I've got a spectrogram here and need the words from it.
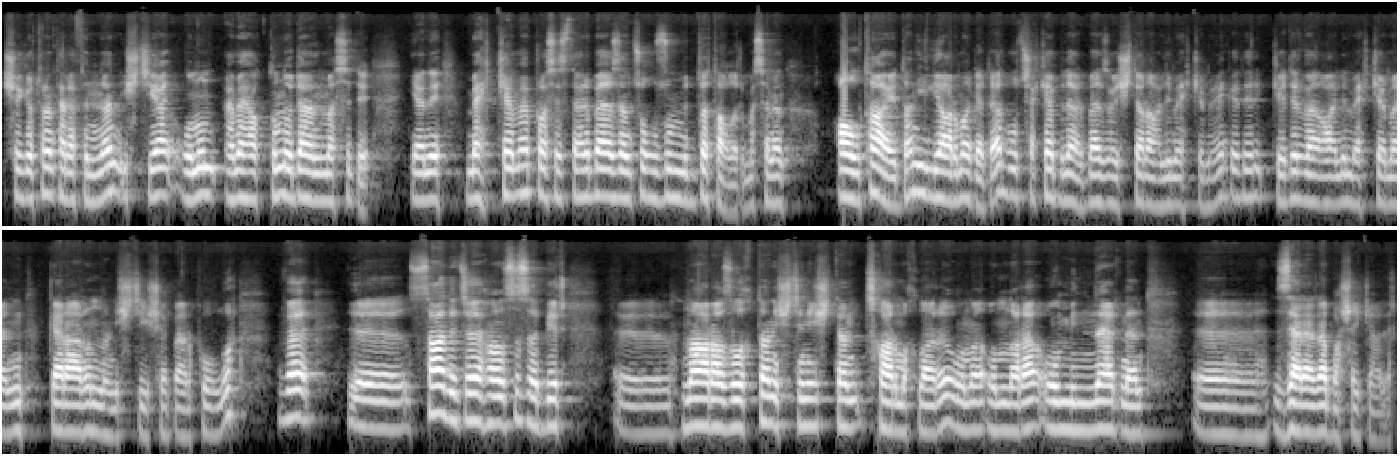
işə götürən tərəfindən işçiyə onun əmək haqqının ödənilməsidir. Yəni məhkəmə prosesləri bəzən çox uzun müddət alır. Məsələn, 6 aydan il yarıma qədər bu çəkə bilər. Bəzən işlər ali məhkəməyə gedir, gedir və ali məhkəmənin qərarı ilə işçi işə bərpa olur və e, sadəcə hansısa bir e, narazılıqdan işçini işdən çıxarmaqları ona onlara on minlərlə e, zərərə başa gəlir.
